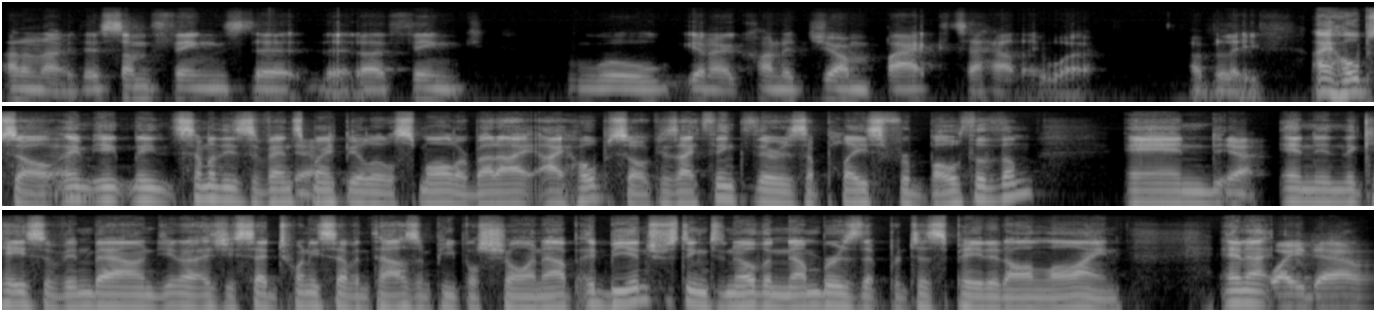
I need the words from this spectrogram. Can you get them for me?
I don't know. There's some things that that I think will you know kind of jump back to how they were. I believe. I hope so. I mean, I mean, some of these events Yeah. might be a little smaller, but I, I hope so because I think there's a place for both of them. And Yeah. and in the case of inbound, you know, as you said, twenty seven thousand people showing up. It'd be interesting to know the numbers that participated online. And I, way down.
